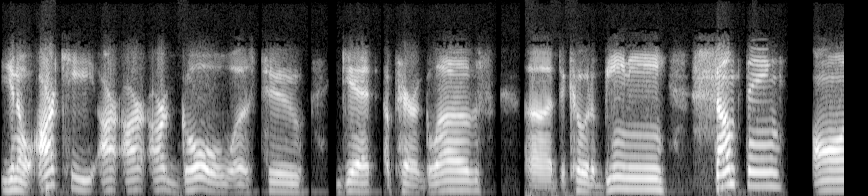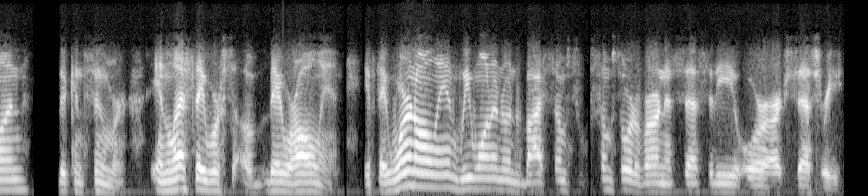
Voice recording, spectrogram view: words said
you know, our key, our, our, our goal was to get a pair of gloves, uh, Dakota beanie, something on the consumer, unless they were they were all in. If they weren't all in, we wanted them to buy some some sort of our necessity or our accessory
